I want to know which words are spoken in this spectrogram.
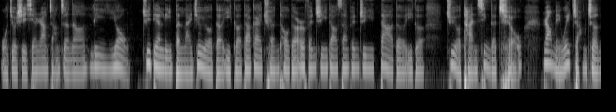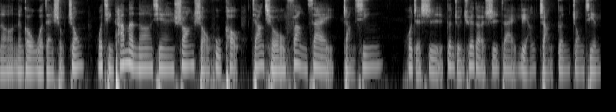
我就是先让长者呢利用据点里本来就有的一个大概拳头的二分之一到三分之一大的一个具有弹性的球，让每位长者呢能够握在手中。我请他们呢先双手互扣。将球放在掌心，或者是更准确的是在两掌根中间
